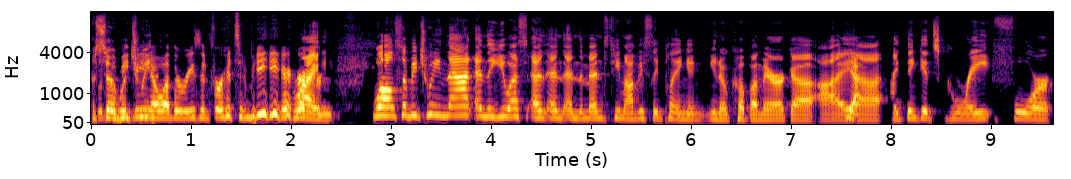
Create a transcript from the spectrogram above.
But so there between be no other reason for it to be here. right well so between that and the us and, and and the men's team obviously playing in you know copa america i Yeah. uh i think it's great for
